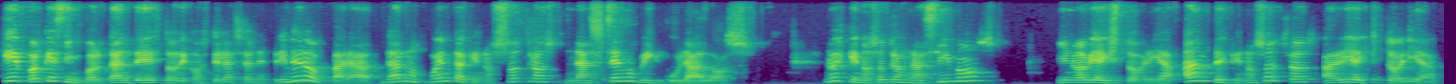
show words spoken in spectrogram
¿qué, ¿por qué es importante esto de constelaciones? Primero, para darnos cuenta que nosotros nacemos vinculados. no es que nosotros nacimos y no había historia. Antes que nosotros había historia.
